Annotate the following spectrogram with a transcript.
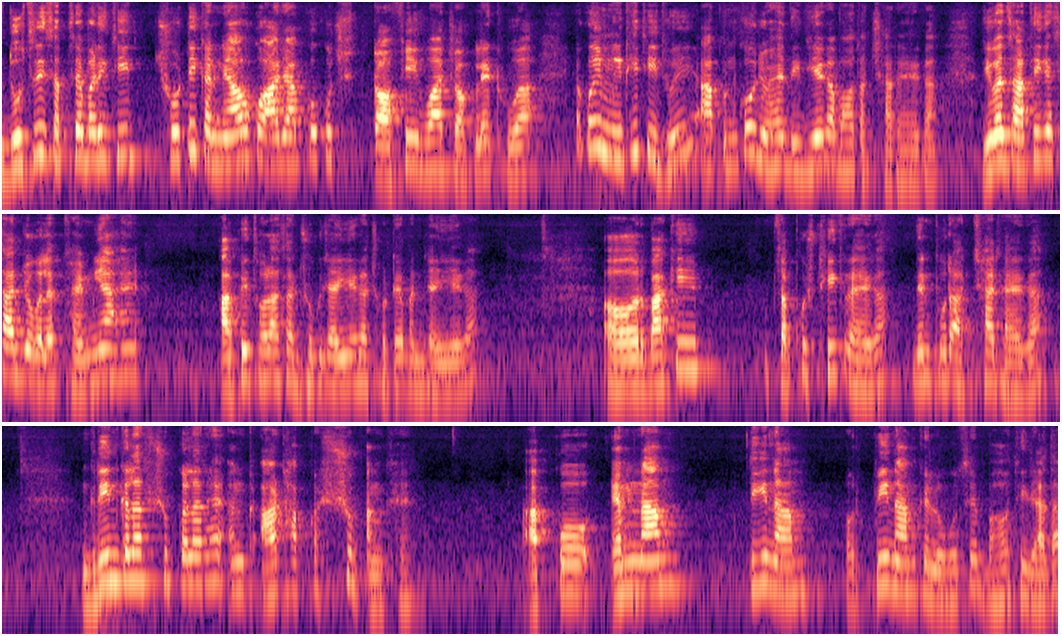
दूसरी सबसे बड़ी चीज़, छोटी कन्याओं को आज आपको कुछ टॉफ़ी हुआ, चॉकलेट हुआ या कोई मीठी चीज़ हुई, आप उनको जो है दीजिएगा, बहुत अच्छा रहेगा। जीवन साथी के साथ जो गलत फहमियाँ हैं, आप ही थोड़ा सा झुक जाइएगा, छोटे बन जाइएगा। और बाकी सब कुछ ठीक रहेगा, दिन पूरा अच्छा जाएगा। ग्रीन कलर शुभ कलर है, अंक आठ आपका शुभ अंक है। आपको एम नाम, टी नाम और पी नाम के लोगों से बहुत ही ज़्यादा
